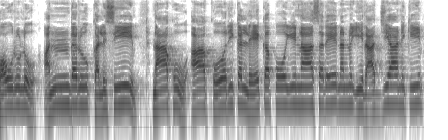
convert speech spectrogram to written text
పౌరులు అందరూ కలిసి నాకు ఆ కోరిక లేకపోయినా సరే నన్ను ఈ రాజ్యానికి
